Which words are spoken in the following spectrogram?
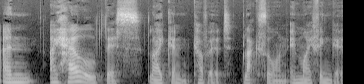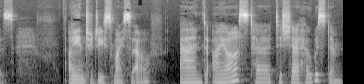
And I held this lichen covered blackthorn in my fingers. I introduced myself and I asked her to share her wisdom.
